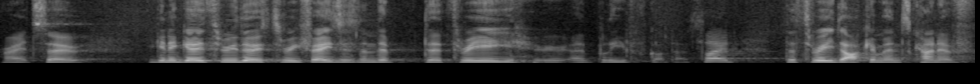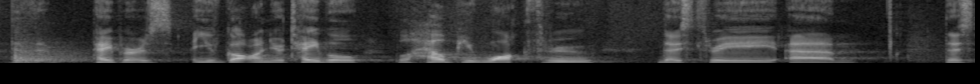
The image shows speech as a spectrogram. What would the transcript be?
right? So you're going to go through those three phases and the, the three, I believe I've got that slide, the three documents, kind of the, the papers you've got on your table will help you walk through those three, um, those,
